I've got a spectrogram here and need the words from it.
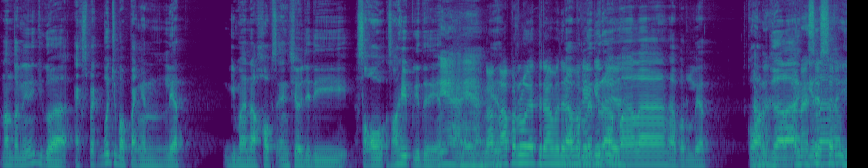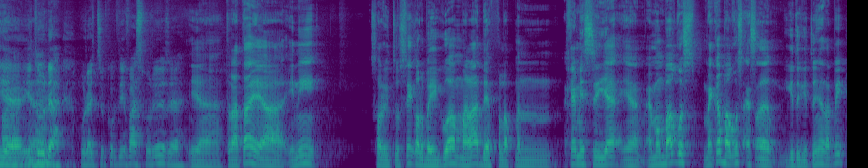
nonton ini juga expect gue cuma pengen lihat gimana Hobbs and Shaw jadi so sohib gitu ya Iya, iya. Nggak nggak perlu lihat drama-drama kayak gitu drama ya. lah nggak perlu lihat keluarga lagi lah iya. Iya. Itu udah udah cukup di Fast Furious ya. Iya, ternyata ya ini sorry to say kalau bagi gua malah development chemistry ya ya emang bagus. Mereka bagus as a gitu-gitunya tapi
